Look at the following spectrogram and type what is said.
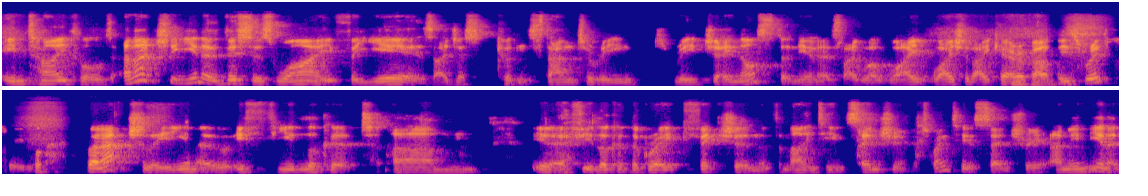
entitled. And actually, you know, this is why for years I just couldn't stand to read read Jane Austen. You know, it's like, well, why why should I care about these rich people? But actually, you know, if you look at um, you know, if you look at the great fiction of the 19th century and the 20th century, I mean, you know,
